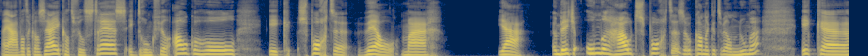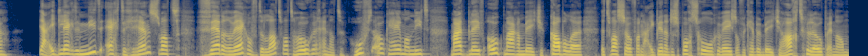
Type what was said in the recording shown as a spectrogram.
ja, wat ik al zei, ik had veel stress. Ik dronk veel alcohol. Ik sportte wel, maar ja, een beetje onderhoud sporten, zo kan ik het wel noemen. Ik, uh, ja, ik legde niet echt de grens wat verder weg of de lat wat hoger. En dat hoeft ook helemaal niet. Maar het bleef ook maar een beetje kabbelen. Het was zo van, nou, ik ben naar de sportschool geweest of ik heb een beetje hard gelopen en dan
